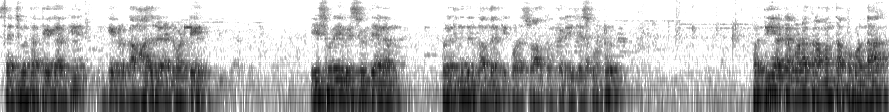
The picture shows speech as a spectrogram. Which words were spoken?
సచివత అక్కయ్య గారికి ఇంకెక్కడికి హాజరైనటువంటి ఈశ్వరీయ విశ్వవిద్యాలయం ప్రతినిధులకు అందరికీ కూడా స్వాగతం తెలియజేసుకుంటూ ప్రతి అట కూడా క్రమం తప్పకుండా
